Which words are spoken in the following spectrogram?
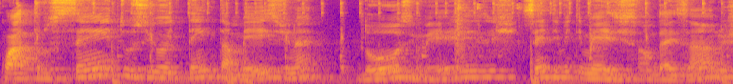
480 meses, né? 12 meses, 120 meses são 10 anos,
